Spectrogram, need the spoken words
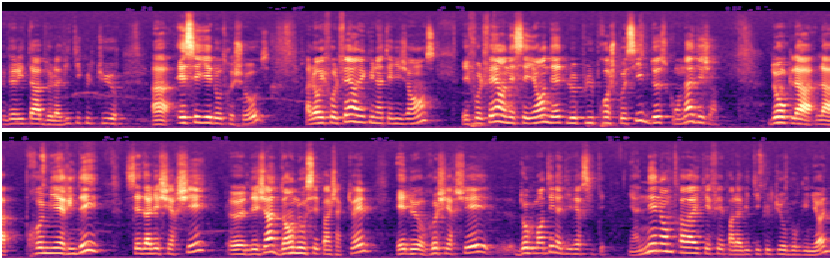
véritable de la viticulture à essayer d'autres choses. Alors il faut le faire avec une intelligence Et il faut le faire en essayant d'être le plus proche possible de ce qu'on a déjà. Donc la, la première idée, c'est d'aller chercher euh, déjà dans nos cépages actuels et de rechercher, d'augmenter la diversité. Il y a un énorme travail qui est fait par la viticulture bourguignonne,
